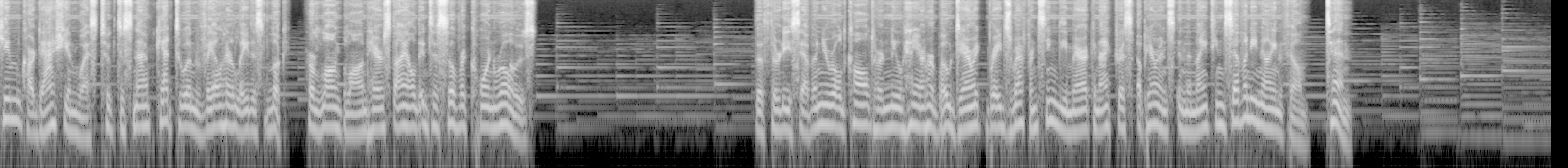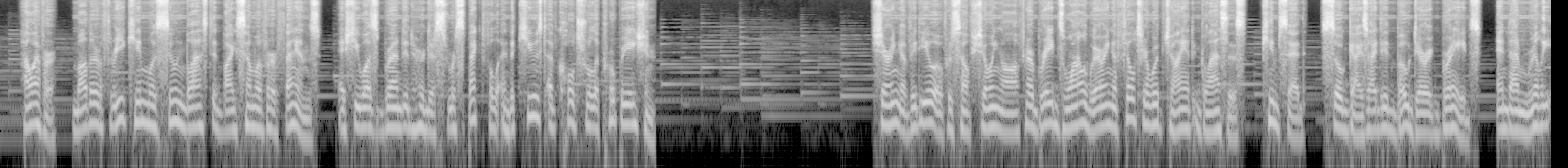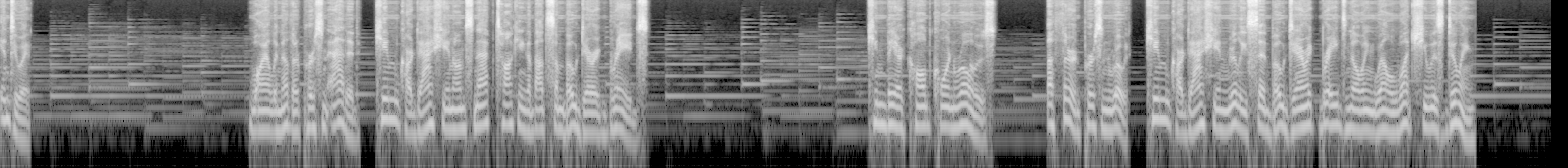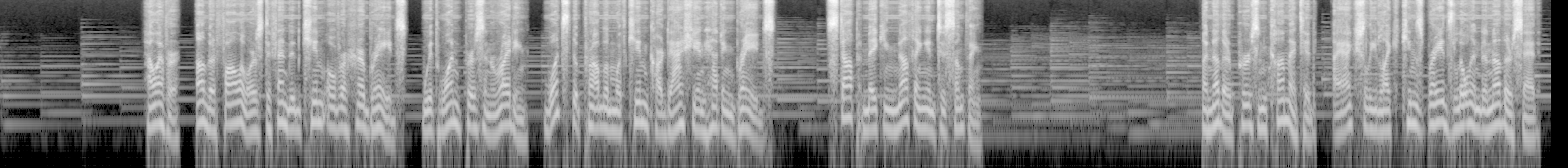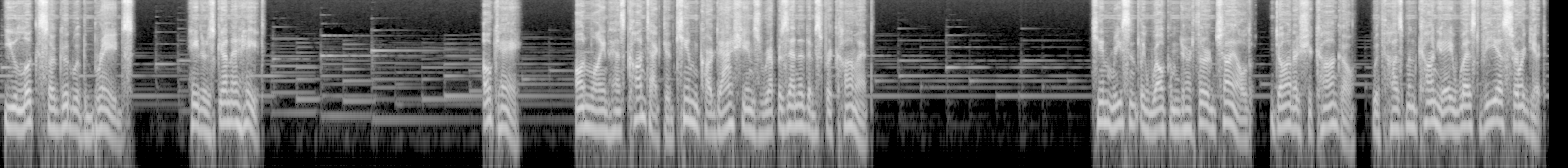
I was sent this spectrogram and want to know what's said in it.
Kim Kardashian West took to Snapchat to unveil her latest look, her long blonde hair styled into silver cornrows. The 37-year-old called her new hair her Bo Derek braids referencing the American actress' appearance in the 1979 film, 10. However, mother of three Kim was soon blasted by some of her fans, as she was branded her disrespectful and accused of cultural appropriation. Sharing a video of herself showing off her braids while wearing a filter with giant glasses, Kim said, So guys I did Bo Derek braids, and I'm really into it while another person added, Kim Kardashian on Snap talking about some Bo Derek braids. Kim they are called cornrows. A third person wrote, Kim Kardashian really said Bo Derek braids knowing well what she was doing. However, other followers defended Kim over her braids, with one person writing, What's the problem with Kim Kardashian having braids? Stop making nothing into something. Another person commented, I actually like Kim's braids lol and another said, you look so good with braids. Haters gonna hate. Okay. Online has contacted Kim Kardashian's representatives for comment. Kim recently welcomed her third child, daughter Chicago, with husband Kanye West via surrogate.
